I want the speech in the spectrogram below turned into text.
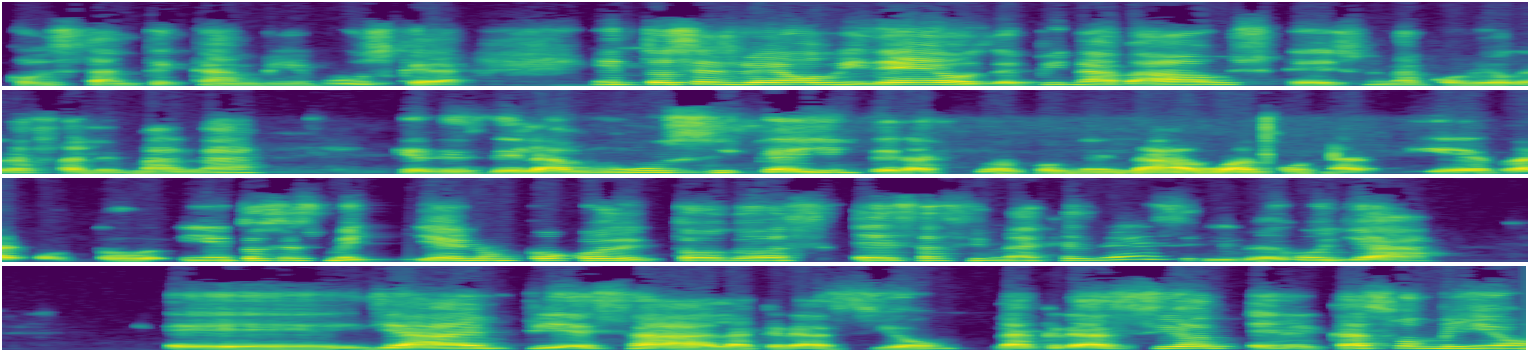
constante cambio y búsqueda. Entonces veo videos de Pina Bausch, que es una coreógrafa alemana, que desde la música ella interactúa con el agua, con la tierra, con todo. Y entonces me lleno un poco de todas esas imágenes y luego ya, eh, ya empieza la creación. La creación, en el caso mío,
